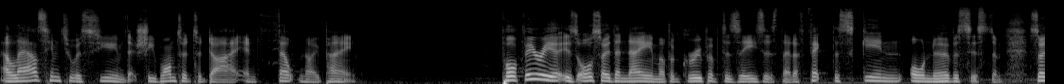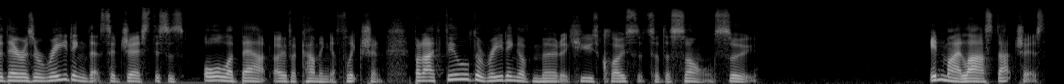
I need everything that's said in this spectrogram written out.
allows him to assume that she wanted to die and felt no pain. Porphyria is also the name of a group of diseases that affect the skin or nervous system, so there is a reading that suggests this is all about overcoming affliction, but I feel the reading of Murder hews closer to the song Sue. In My Last Duchess,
